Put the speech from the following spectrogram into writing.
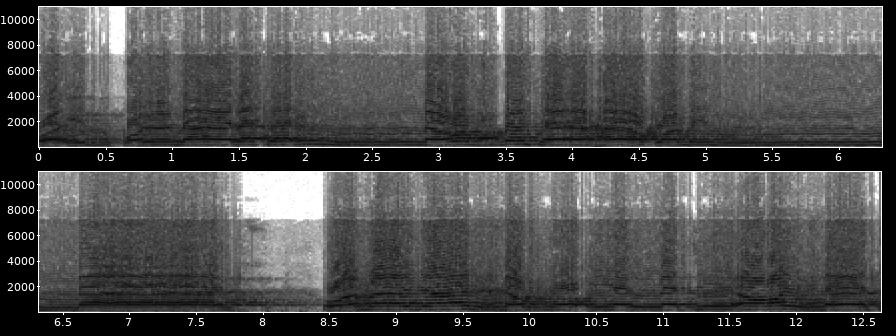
وإذ قلنا لك إن ربك أحاط بالناس وما جعلنا الرؤيا التي أريناك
